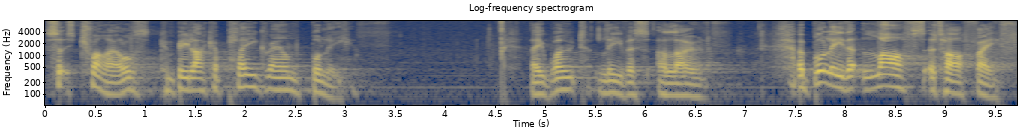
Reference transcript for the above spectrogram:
Such trials can be like a playground bully. They won't leave us alone. A bully that laughs at our faith,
